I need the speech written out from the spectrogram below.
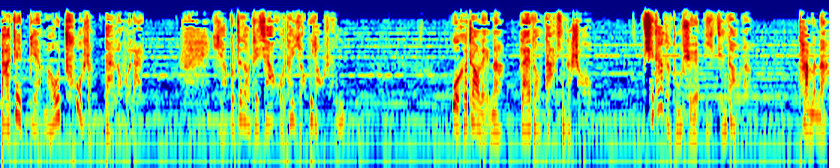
把这扁毛畜生带了回来。也不知道这家伙它咬不咬人。我和赵磊呢来到大厅的时候，其他的同学已经到了。他们呢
